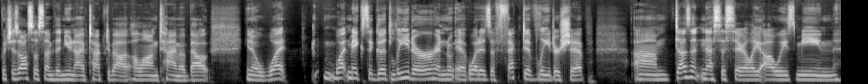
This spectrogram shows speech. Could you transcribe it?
which is also something you and I have talked about a long time about, you know, what what makes a good leader and uh, what is effective leadership um, doesn't necessarily always mean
